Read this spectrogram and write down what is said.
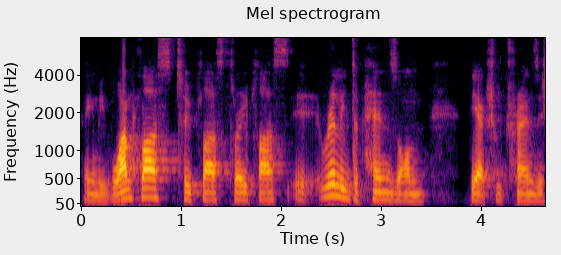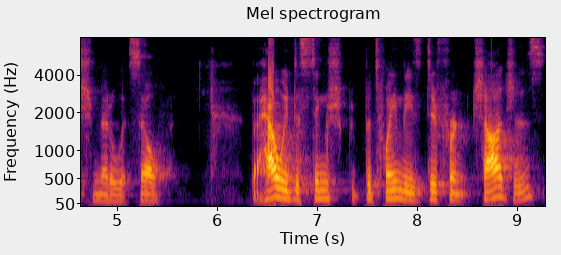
they can be 1 plus, 2 plus, 3 plus. It really depends on the actual transition metal itself. But how we distinguish between these different charges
